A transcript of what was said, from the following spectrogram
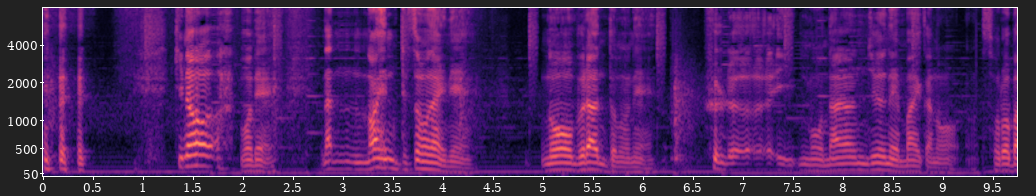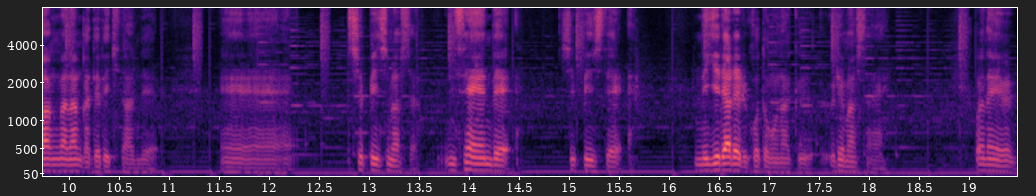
昨日もね、なんの変哲もないね、ノーブランドのね、古い、もう何十年前かのそろばんがなんか出てきたんで、えー出品しました。2000円で出品して、握られることもなく売れましたね。これね、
